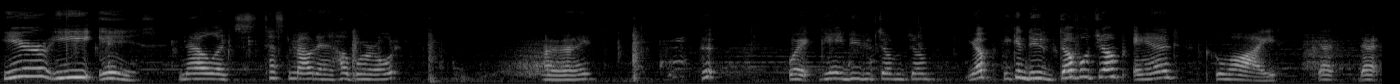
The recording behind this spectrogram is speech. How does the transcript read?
Here he is. Now let's test him out in Hub World. Alright. Wait, can he do the double jump? Yep, he can do the double jump and glide. That that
